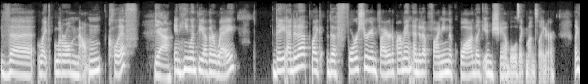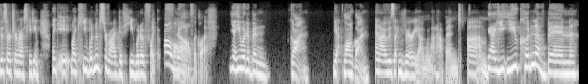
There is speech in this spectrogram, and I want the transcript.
the like literal mountain cliff yeah. And he went the other way. They ended up like the forestry and fire department ended up finding the quad like in shambles like months later. Like the search and rescue team. Like it like he wouldn't have survived if he would have like oh, fallen no. off the cliff. Yeah, he would have been gone. Yeah. Long gone. And I was like very young when that happened. Um Yeah, you, you couldn't have been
